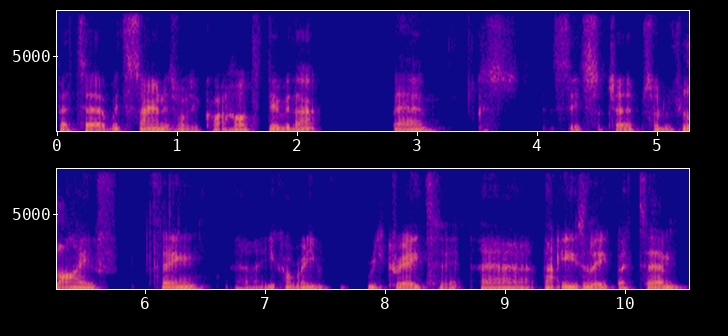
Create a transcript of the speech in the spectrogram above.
but uh, with sound, it's obviously quite hard to do with that because it's, it's such a sort of live thing. Uh, you can't really recreate it uh, that easily. But um,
